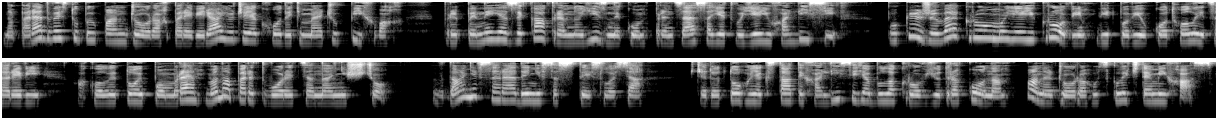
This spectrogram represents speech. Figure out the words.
Наперед виступив пан Джорах, перевіряючи, як ходить меч у піхвах. Припини язика, кремноїзнику, принцеса є твоєю халісі. Поки живе кров моєї крові, відповів кот лицареві, а коли той помре, вона перетвориться на ніщо. В дані всередині все стислося. Ще до того, як стати халісі, я була кров'ю дракона. Пане Джорагу, скличте мій хас.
